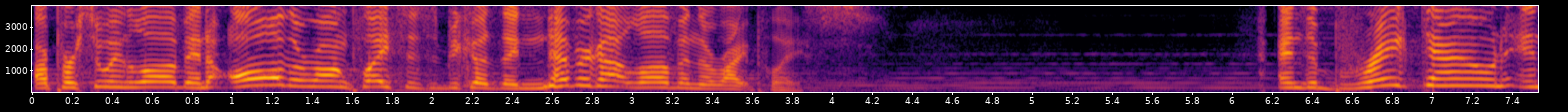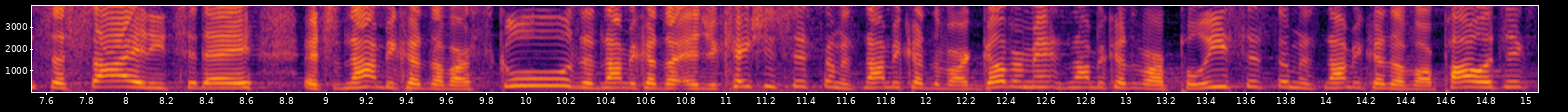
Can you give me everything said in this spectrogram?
are pursuing love in all the wrong places is because they never got love in the right place. And the breakdown in society today, it's not because of our schools, it's not because of our education system, it's not because of our government, it's not because of our police system, it's not because of our politics.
